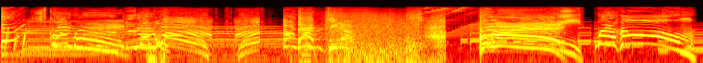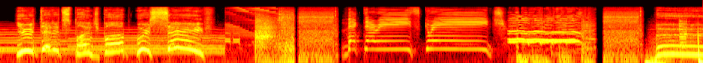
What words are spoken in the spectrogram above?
Squidward! You're back! That's enough! Hey! We're home! You did it, SpongeBob. We're safe. Victory, Screech! Boo.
